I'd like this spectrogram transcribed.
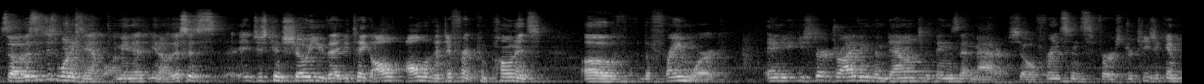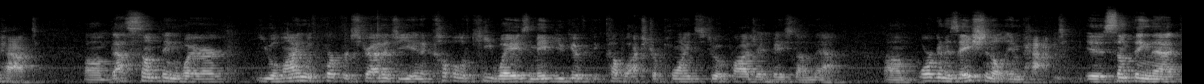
So this is just one example. I mean, it, you know, this is, it just can show you that you take all, all of the different components of the framework and you, you start driving them down to things that matter. So for instance, for strategic impact, um, that's something where you align with corporate strategy in a couple of key ways, and maybe you give a couple extra points to a project based on that. Um, organizational impact is something that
